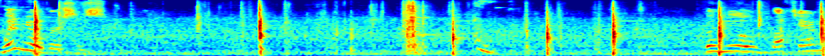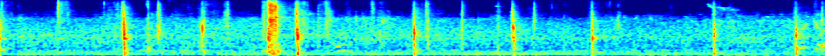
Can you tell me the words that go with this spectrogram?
Windmill versus. Windmill left hand. Here we go.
